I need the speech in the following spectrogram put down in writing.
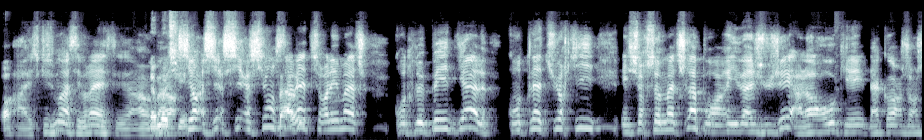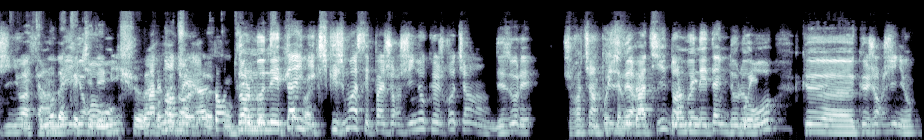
Ah, excuse-moi, c'est vrai. ah, La bah, moitié. alors, si, si- si- si on Bah s'arrête sur les matchs contre le Pays de Galles, contre la Turquie, et sur ce match-là pour arriver à juger, alors ok, d'accord, Jorginho a fait un meilleur euro. miches. euh, Maintenant, contre- dans, le- dans Money Time, excuse-moi, c'est pas Jorginho que je retiens. Désolé. Je retiens plus Verratti dans non, le mais- Money Time de oui. l'Euro que, euh, que Jorginho.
